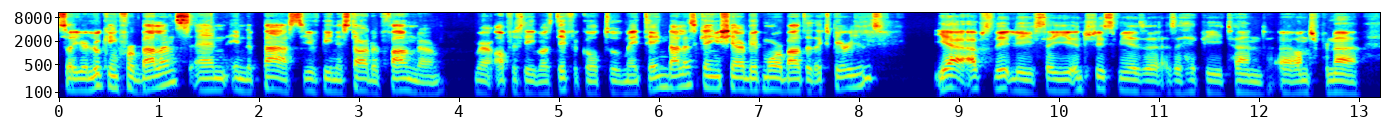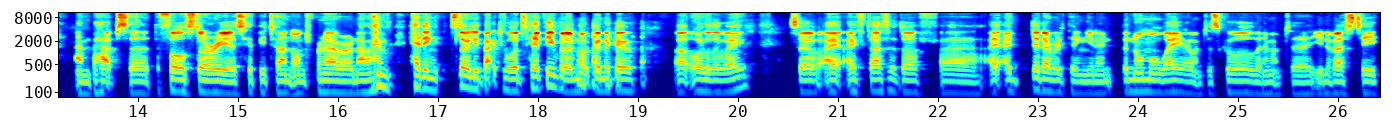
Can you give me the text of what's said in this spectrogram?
So you're looking for balance, and in the past you've been a startup founder, where obviously it was difficult to maintain balance. Can you share a bit more about that experience? Yeah, absolutely. So you introduced me as a as a hippie turned uh, entrepreneur, and perhaps uh, the full story is hippie turned entrepreneur. And now I'm heading slowly back towards hippie, but I'm not going to go uh, all of the way. So I, I started off. Uh, I, I, did everything, you know, the normal way. I went to school, then I went to university.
